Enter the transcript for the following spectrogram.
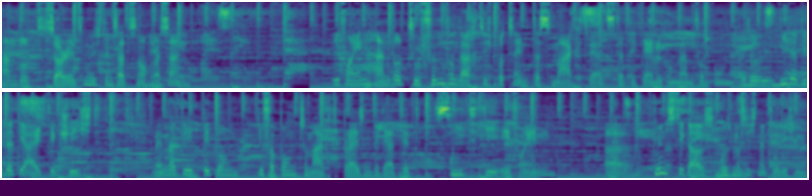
handelt, sorry, jetzt muss ich den Satz nochmal sagen, EVN handelt zu 85 Prozent des Marktwerts der Beteiligung am Verbund. Also wieder wieder die alte Geschichte. Wenn man die, Beton, die Verbund zu Marktpreisen bewertet, sieht die EVN äh, günstig aus, muss man sich natürlich im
